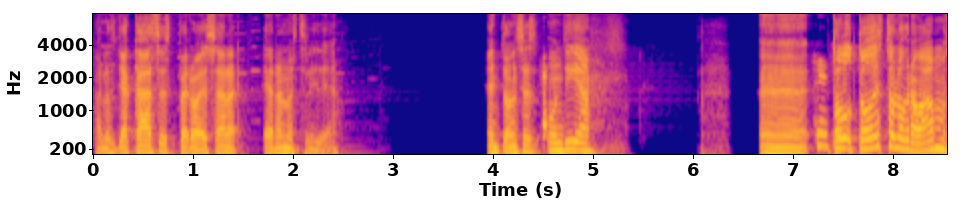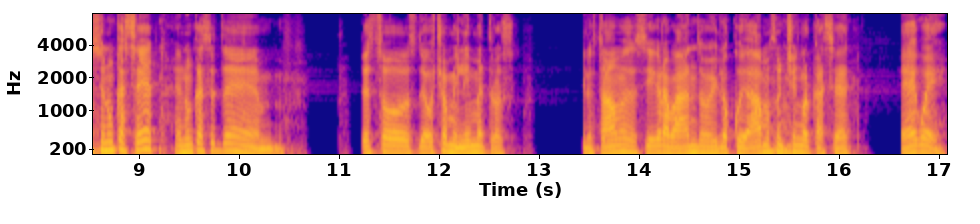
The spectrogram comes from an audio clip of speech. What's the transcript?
a los yacases, pero esa era, era nuestra idea. Entonces, un día, eh, Sí, sí. Todo, todo esto lo grabábamos en un cassette, en un cassette de, de estos de 8 milímetros. Y lo estábamos así grabando y lo cuidábamos un chingo el cassette. Eh, güey,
